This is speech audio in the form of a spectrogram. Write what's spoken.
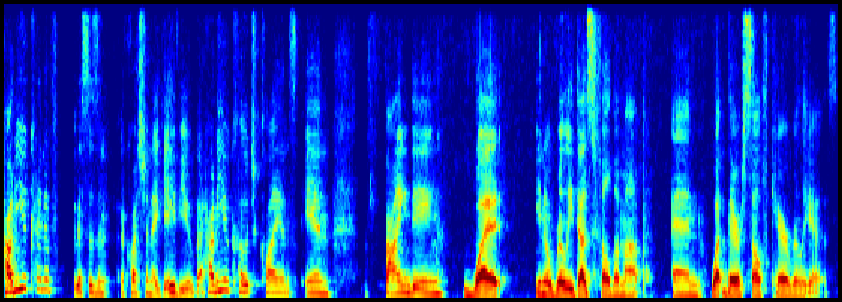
How do you kind of, this isn't a question I gave you, but how do you coach clients in finding what, you know, really does fill them up and what their self care really is?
